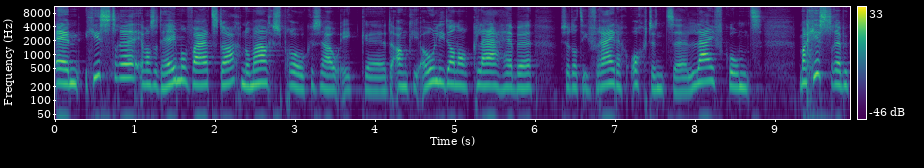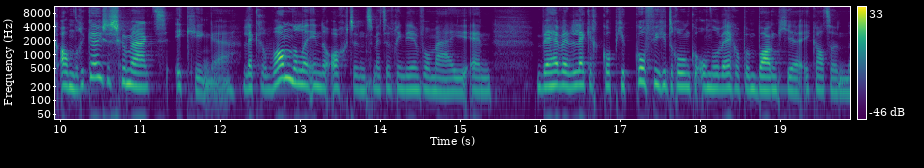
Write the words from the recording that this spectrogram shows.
En gisteren was het Hemelvaartsdag. Normaal gesproken zou ik uh, de Anki Only dan al klaar hebben, zodat die vrijdagochtend uh, live komt. Maar gisteren heb ik andere keuzes gemaakt. Ik ging uh, lekker wandelen in de ochtend met een vriendin van mij. En we hebben een lekker kopje koffie gedronken onderweg op een bankje. Ik had een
